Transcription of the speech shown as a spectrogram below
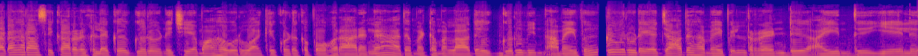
கடகராசிக்காரர்களுக்கு குரு நிச்சயமாக உருவாக்கி கொடுக்க போகிறாருங்க. அது மட்டுமல்லாது குருவின் அமைப்பு. குருவருடைய ஜாதக அமைப்பில் ரெண்டு ஐந்து ஏழு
